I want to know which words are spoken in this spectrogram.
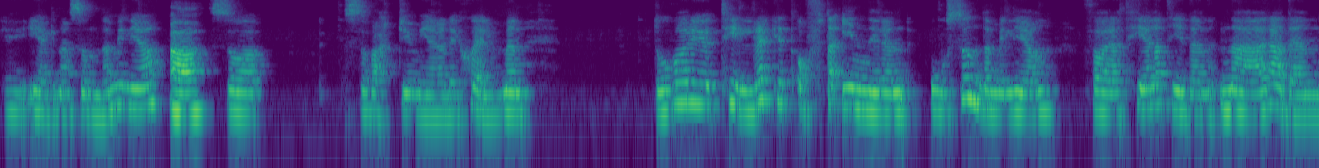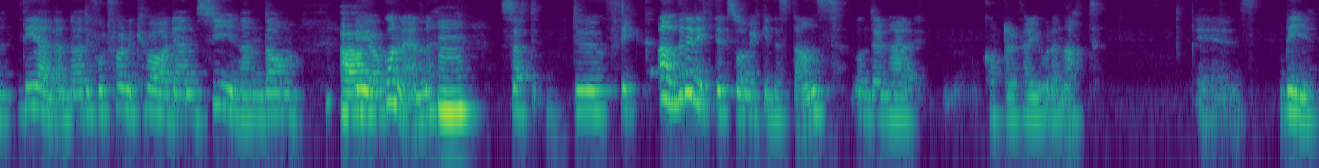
eh, egna sunda miljö ja, så, så vart du ju mera dig själv. Men då var det ju tillräckligt ofta in i den osunda miljön för att hela tiden nära den delen. Du hade fortfarande kvar den synen, de ja. ögonen. Mm. Så att du fick aldrig riktigt så mycket distans under den här kortare perioden att eh, bli,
